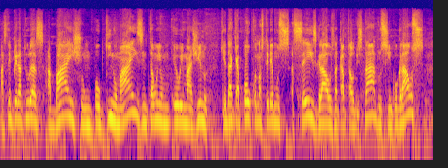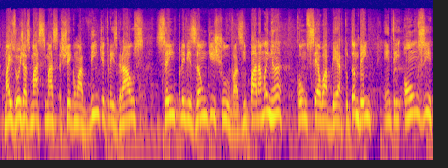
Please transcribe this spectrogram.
as temperaturas abaixam um pouquinho mais, então eu, eu, imagino que daqui a pouco nós teremos 6 graus na capital do estado, 5 graus, mas hoje as máximas chegam a 23 graus, sem previsão de chuvas. E para amanhã, com céu aberto também, entre 11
